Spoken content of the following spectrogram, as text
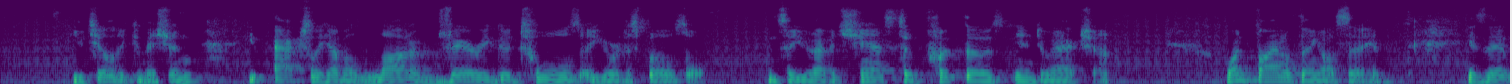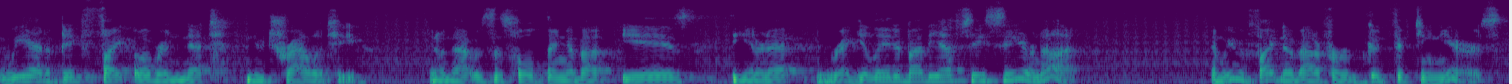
utility commission, you actually have a lot of very good tools at your disposal. And so you have a chance to put those into action. One final thing I'll say is that we had a big fight over net neutrality. You know, that was this whole thing about is the internet regulated by the FCC or not? And we've been fighting about it for a good 15 years.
